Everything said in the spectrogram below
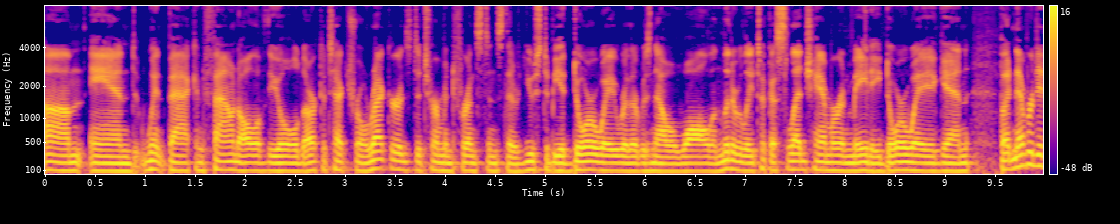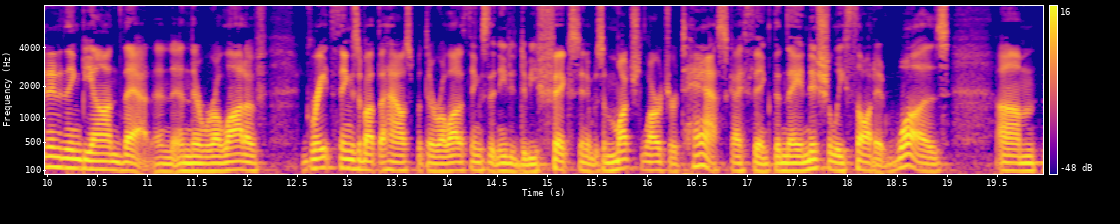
um, and went back and found all of the old architectural records, determined, for instance, there used to be a doorway where there was now a wall, and literally took a sledgehammer and made a doorway again, but never did anything beyond that. And, and there were a lot of great things about the house, but there were a lot of things that needed to be fixed, and it was a much larger task, I think, than they initially thought it was. Um,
